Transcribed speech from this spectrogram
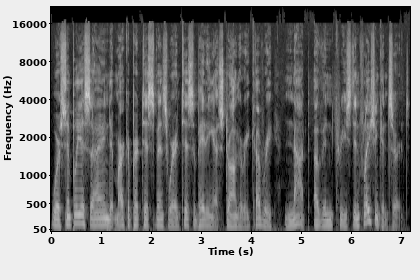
were simply a sign that market participants were anticipating a stronger recovery, not of increased inflation concerns.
